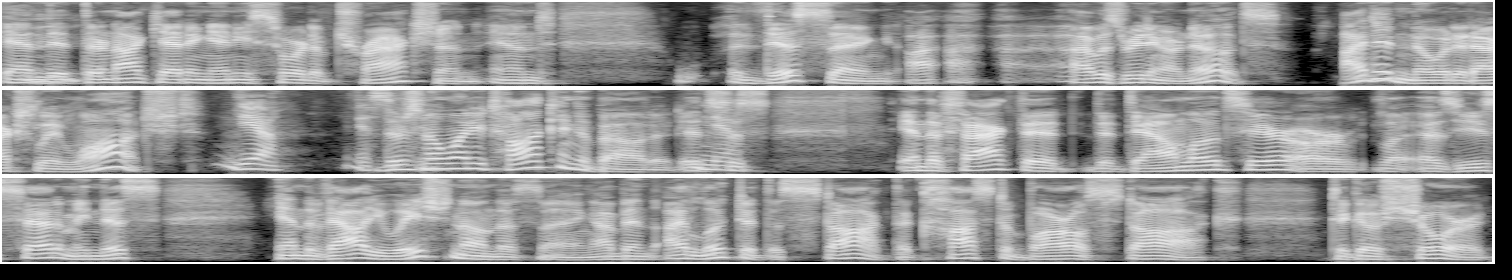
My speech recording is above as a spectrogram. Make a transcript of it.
mm-hmm. that they're not getting any sort of traction. And this thing, I, I, I was reading our notes. I mm-hmm. didn't know it had actually launched. Yeah. Yes, There's nobody talking about it. It's just, and the fact that the downloads here are, as you said, I mean, this, and the valuation on the thing, I've been, I looked at the stock, the cost to borrow stock to go short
